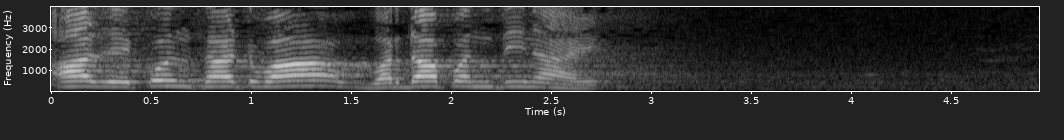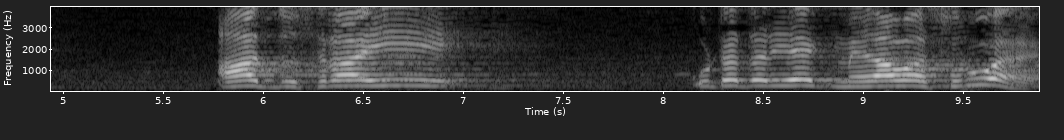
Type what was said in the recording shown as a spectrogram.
आज एकोणसाठवा वर्धापन दिन आहे. आज दुसराही कुठंतरी एक मेळावा सुरू आहे.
